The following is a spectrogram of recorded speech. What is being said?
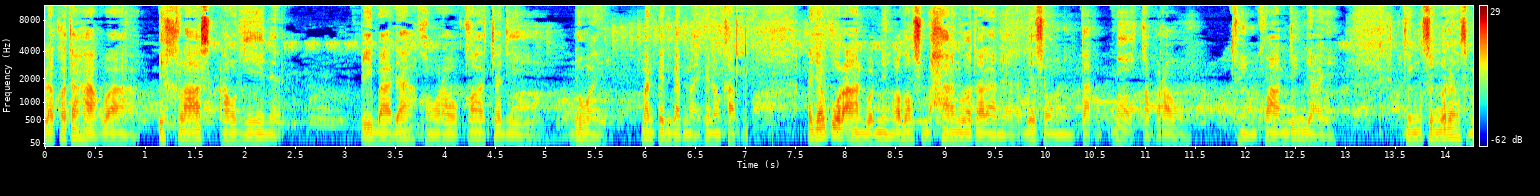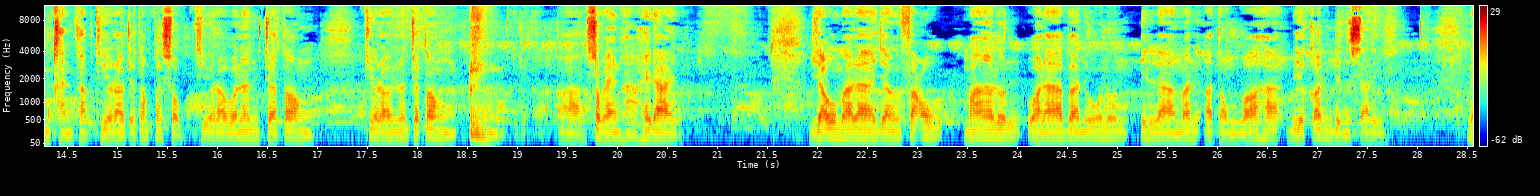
لكو تا هاك وا دي อิบาดะของเราก็จะดีด้วย มันเป็นแบบไหนพี่น้องครับอายะกุรอานบทหนึ่งอัลลอฮฺสุบฮานวะตาลาเนี่ยได้ทรงตัดบอกกับเราถึงความยิ่งใหญ่ ถึงสิ่งเรื่องสำคัญครับที่เราจะต้องประสบที่เรานั้นจะต้องที่เรานั้นจะต้องอแสวงหาให้ได้ยาวมาลายังฟามาลุนวลาบานูนุนอิลลามันอัตอลลอฮะบีกอนบินซาลิมใน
